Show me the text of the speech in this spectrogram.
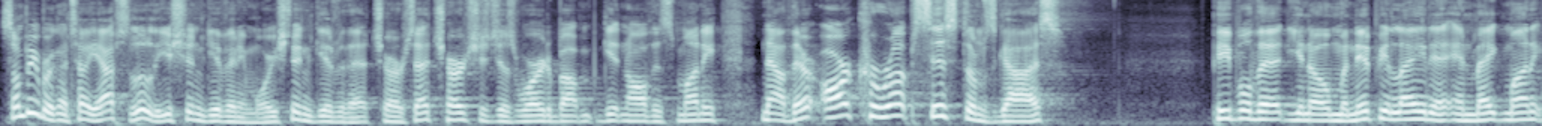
Some people are going to tell you, absolutely, you shouldn't give anymore. You shouldn't give to that church. That church is just worried about getting all this money. Now, there are corrupt systems, guys. People that, you know, manipulate and make money.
